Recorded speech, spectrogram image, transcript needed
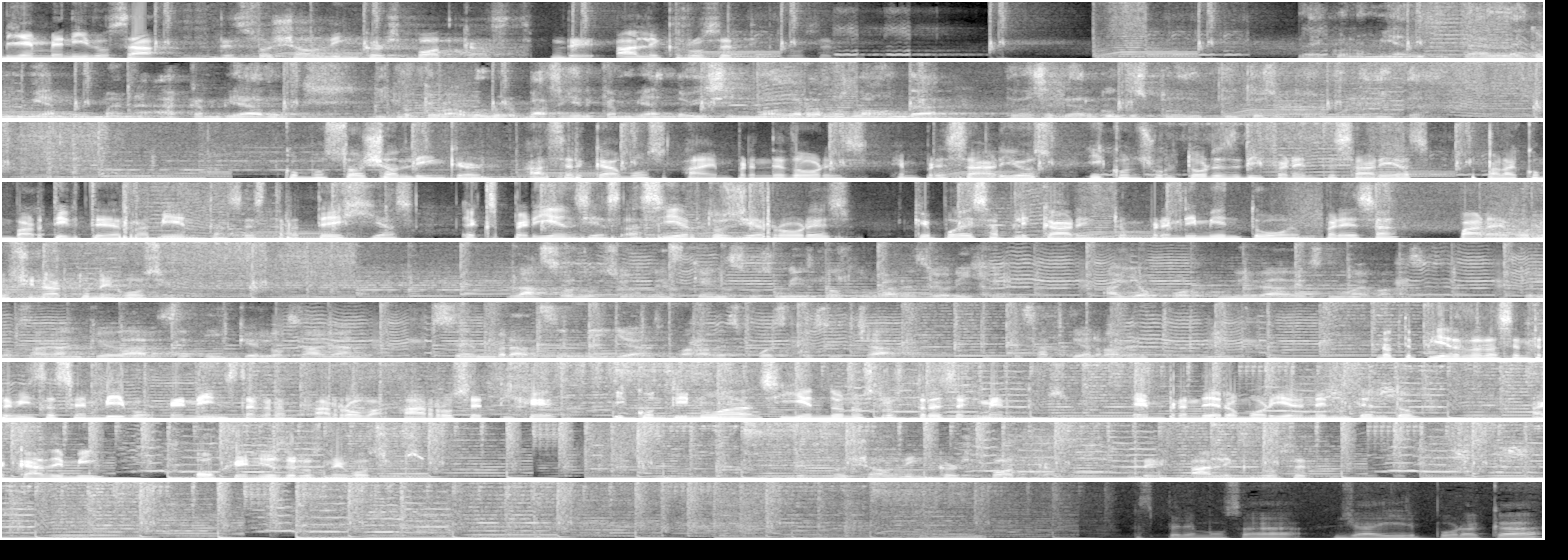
Bienvenidos a The Social Linkers Podcast de Alex Rossetti. La economía digital, la economía humana ha cambiado y creo que va a volver, va a seguir cambiando y si no agarramos la onda, te vas a quedar con tus productitos y tus moneditas. Como Social Linker, acercamos a emprendedores, empresarios y consultores de diferentes áreas para compartirte herramientas, estrategias, experiencias, aciertos y errores que puedes aplicar en tu emprendimiento o empresa para evolucionar tu negocio. La solución es que en sus mismos lugares de origen haya oportunidades nuevas que los hagan quedarse y que los hagan sembrar semillas para después cosechar esa tierra de emprendimiento. No te pierdas las entrevistas en vivo en Instagram arroba arrosetig y continúa siguiendo nuestros tres segmentos, Emprender o Morir en el Intento, Academy o Genios de los Negocios. Social Linkers Podcast de Alex Rossetti. Esperemos a Jair por acá.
